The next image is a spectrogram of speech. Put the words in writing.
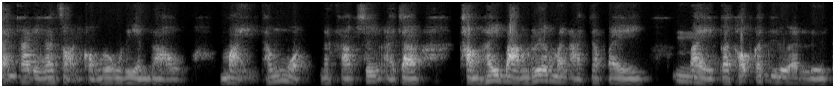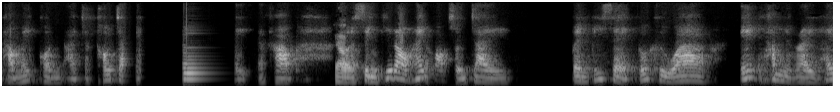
จัดการเรียนการสอนของโรงเรียนเราใหม่ทั้งหมดนะครับ ซึ่งอาจจะทำให้บางเรื่องมันอาจจะไปไปกระทบกระเทือน หรือทำให้คนอาจจะเข้าใจนะครับสิ่งที่เราให้ความสนใจเป็นพิเศษก็คือว่า เอ๊ะทำอย่างไรให้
